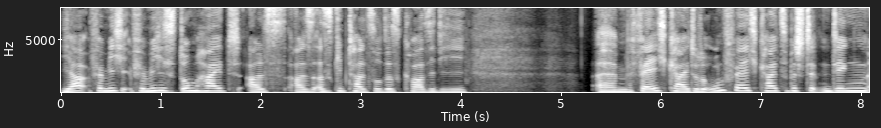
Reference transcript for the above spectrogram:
Ja, für mich, für mich ist Dummheit als, als, also es gibt halt so das quasi die, ähm, Fähigkeit oder Unfähigkeit zu bestimmten Dingen,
